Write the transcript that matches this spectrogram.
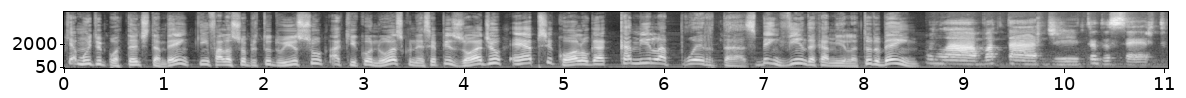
que é muito importante também. Quem fala sobre tudo isso aqui conosco nesse episódio é a psicóloga Camila Puertas. Bem-vinda, Camila. Tudo bem? Olá, boa tarde. Tudo certo.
